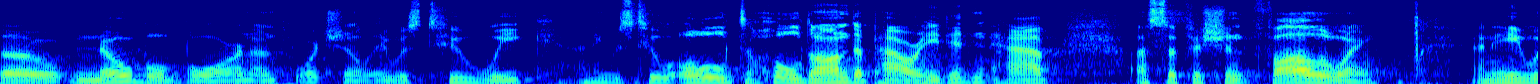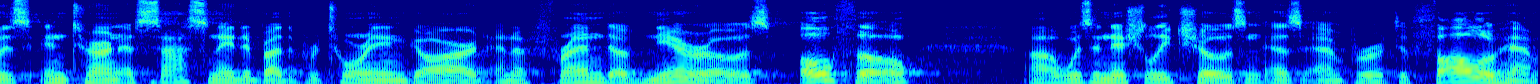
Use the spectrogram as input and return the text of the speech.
though noble born, unfortunately, was too weak and he was too old to hold on to power. He didn't have a sufficient following. And he was in turn assassinated by the Praetorian Guard, and a friend of Nero's, Otho, uh, was initially chosen as emperor to follow him.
